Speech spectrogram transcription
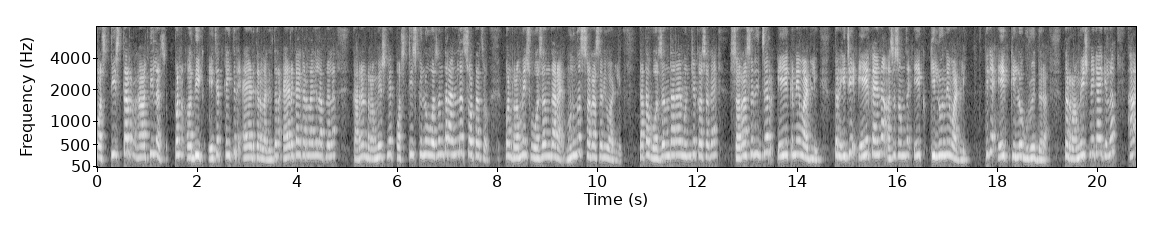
पस्तीस तर राहतीलच पण अधिक. याच्यात काहीतरी ऍड करावं लागेल. तर ऍड काय करावं लागेल आपल्याला? कारण रमेशने पस्तीस किलो वजन तर आणलंच स्वतःचं पण रमेश वजनदार आहे म्हणूनच सरासरी वाढली. तर आता वजनदार आहे म्हणजे कसं काय? सरासरी जर एकने वाढली तर ही जे एक आहे ना असं समजा एक किलोने वाढली. ठीक आहे? एक किलो गृहित धरा. तर रमेशने काय केलं? हा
